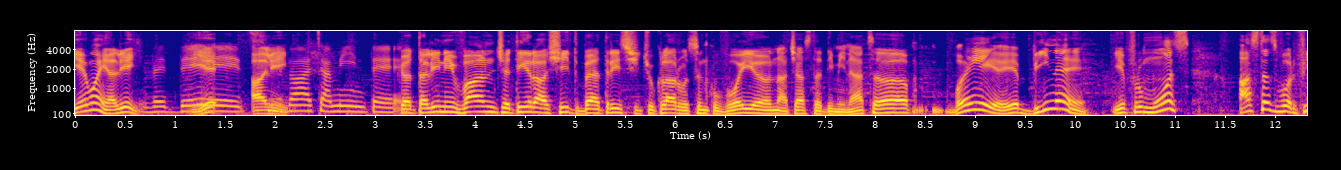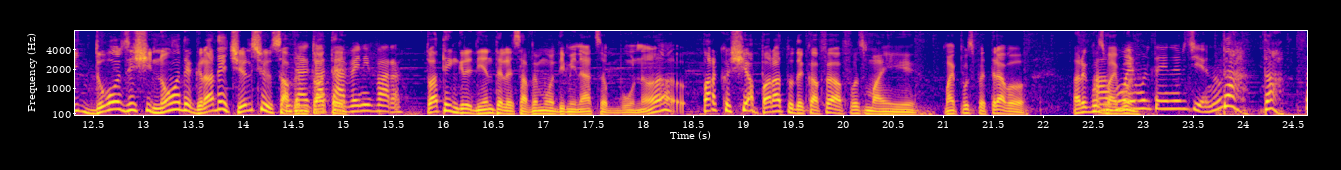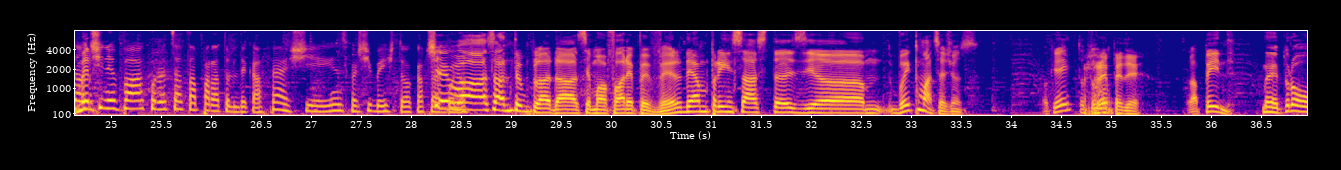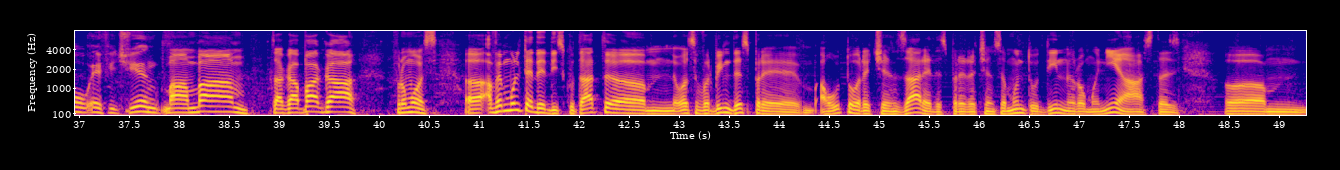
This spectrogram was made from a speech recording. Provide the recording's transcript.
E măi, al ei. E Vedeți, al ei. luați aminte. Cătălin Ivan, Cetin Rașit, Beatrice și Ciuclaru sunt cu voi în această dimineață. Băi, e bine, e frumos. Astăzi vor fi 29 de grade Celsius. Avem da, toate, gata, a venit vara. toate ingredientele să avem o dimineață bună. Parcă și aparatul de cafea a fost mai, mai pus pe treabă. Are gust A mai avut bun. mai multă energie, nu? Da, da. Sau Merg. cineva a curățat aparatul de cafea și în sfârșit bei și tu o cafea bună. Ceva s-a întâmplat, da, semafoare pe verde am prins astăzi. Uh, Voi cum ați ajuns? Ok? Totul Repede. Rapid. Metrou, eficient. Bam, bam, țaca-paca, frumos. Uh, Avem multe de discutat. Uh, O să vorbim despre autorecenzare, despre recensământul din România astăzi. Uh,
